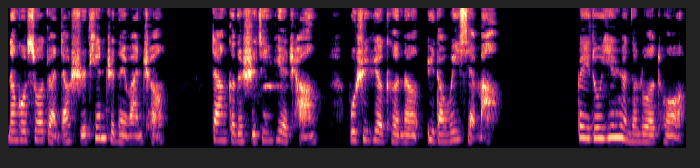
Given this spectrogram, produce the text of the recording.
能够缩短到十天之内完成。耽搁的时间越长，不是越可能遇到危险吗？贝都因人的骆驼，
